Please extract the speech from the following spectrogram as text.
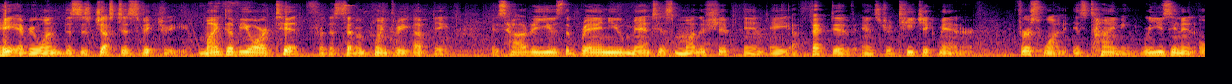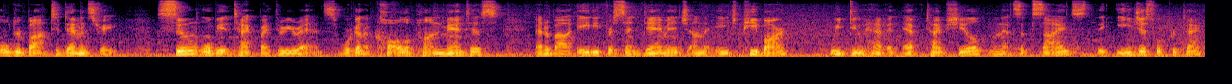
Hey everyone, this is Justice Victory. My WR tip for the 7.3 update is how to use the brand new Mantis mothership in a effective and strategic manner. First one is timing. We're using an older bot to demonstrate. Soon we'll be attacked by three reds. We're to call upon Mantis at about 80% damage on the HP bar. We do have an F-type shield. When that subsides, the Aegis will protect.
